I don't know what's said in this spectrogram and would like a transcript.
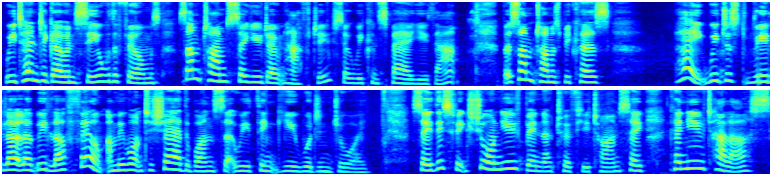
we tend to go and see all the films, sometimes so you don't have to, so we can spare you that, but sometimes because hey, we just really we love film and we want to share the ones that we think you would enjoy. So this week, Sean, you've been to a few times. So can you tell us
